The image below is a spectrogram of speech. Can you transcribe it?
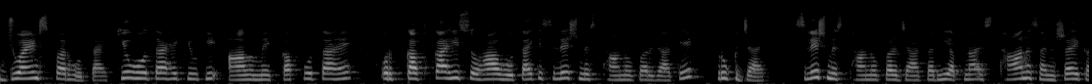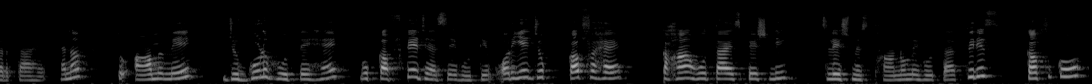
ज्वाइंट्स पर होता है। क्यों होता है? क्योंकि आम में कफ होता है और कफ का ही स्वभाव होता है कि श्लेष्म स्थानों पर जाके रुक जाए। श्लेष्म स्थानों पर जाकर ही अपना स्थान संशय करता है है ना? तो आम में जो गुण होते हैं, वो कफ के जैसे होते हैं। और ये जो कफ है, कहाँ होता है स्पेशली? श्लेष्म स्थानों में होता है। फिर इस कफ को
